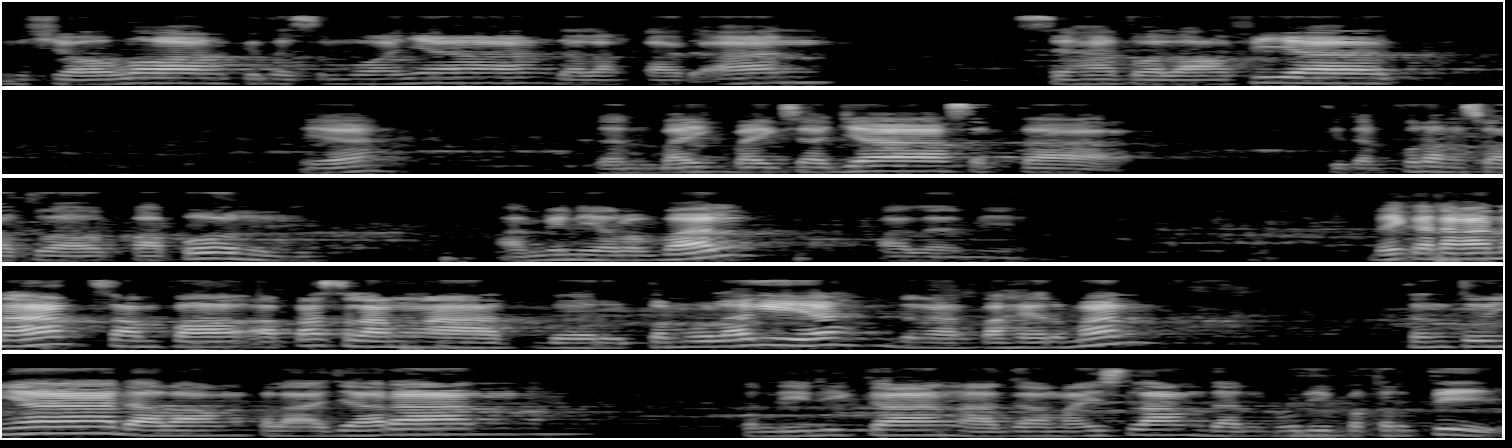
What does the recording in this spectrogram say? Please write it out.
Insyaallah kita semuanya dalam keadaan sehat walafiat ya dan baik-baik saja serta tidak kurang suatu apa pun. Amin ya robbal alamin. Baik anak-anak, sampai apa selamat bertemu lagi ya dengan Pak Herman. Tentunya dalam pelajaran pendidikan agama Islam dan budi pekerti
